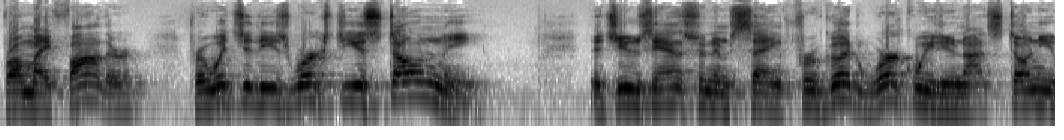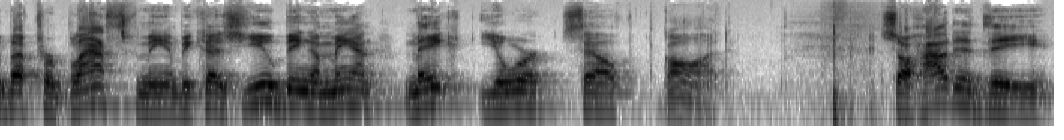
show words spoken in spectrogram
from my Father. For which of these works do you stone me? The Jews answered him, saying, For good work we do not stone you, but for blasphemy, and because you, being a man, make yourself God. So, how did the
